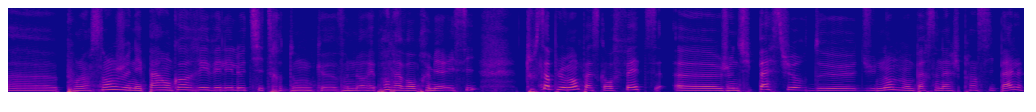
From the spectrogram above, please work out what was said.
Euh, pour l'instant, je n'ai pas encore révélé le titre, donc vous ne l'aurez pas en avant-première ici. Tout simplement parce qu'en fait, je ne suis pas sûre du nom de mon personnage principal.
